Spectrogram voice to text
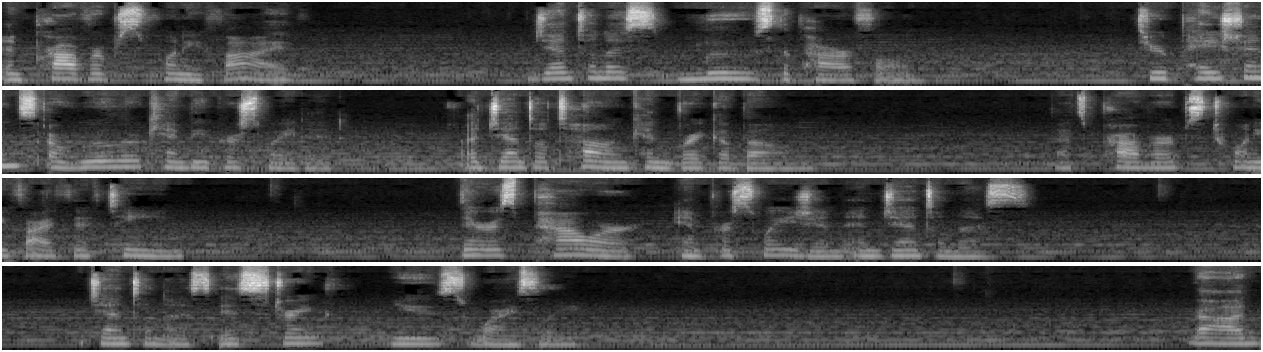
In Proverbs 25, gentleness moves the powerful. Through patience, a ruler can be persuaded. A gentle tongue can break a bone. That's Proverbs 25:15. There is power in persuasion and gentleness. Gentleness is strength used wisely. God,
